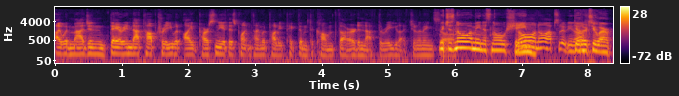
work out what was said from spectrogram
I would imagine they're in that top three, but I personally at this point in time would probably pick them to come third in that three. Like, do you know what I mean? So, Which is no, I mean, it's no shame. no, no, absolutely the not. other two are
